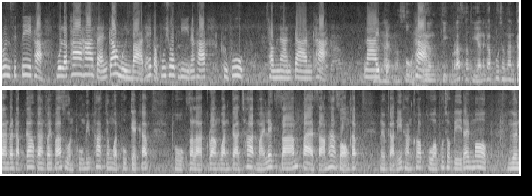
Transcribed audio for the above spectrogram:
รุ่น City ค่ะ มูลค่า 590,000 บาทให้กับผู้โชคดีนะคะ คือผู้ ชำนาญการค่ะ นาย นายประสูติค่ะเรืองจิรัสเถียรนะครับ ผู้ชำนาญการระดับ 9 การไฟฟ้าส่วนภูมิภาคจังหวัดภูเก็ตครับ ถูกสลากรางวัลกาชาติหมายเลข 38352 ครับ ในโอกาสนี้ทางครอบครัวผู้โชคดีได้มอบเงิน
